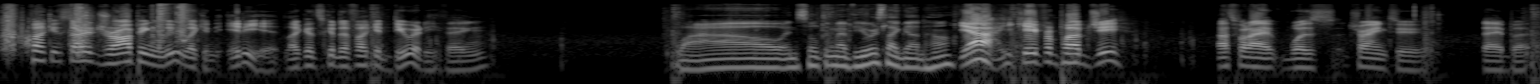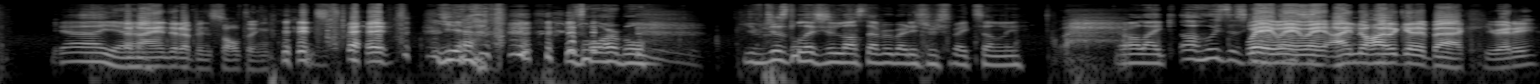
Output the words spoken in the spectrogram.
fucking started dropping loot like an idiot. Like it's gonna fucking do anything. Wow, insulting my viewers like that, huh? Yeah, he came from PUBG. That's what I was trying to say, but Yeah, yeah. then I ended up insulting instead. Yeah, it's horrible. You've just literally lost everybody's respect suddenly. They're all like, oh, who's this guy? wait, What wait, is-" wait. I know how to get it back. You ready?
